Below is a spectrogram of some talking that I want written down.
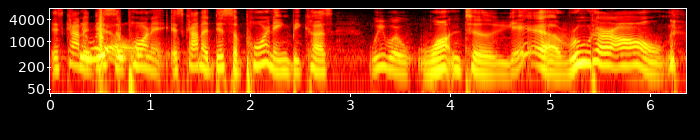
it's kind of disappointing. It's kind of disappointing because we were wanting to, yeah, root her on.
